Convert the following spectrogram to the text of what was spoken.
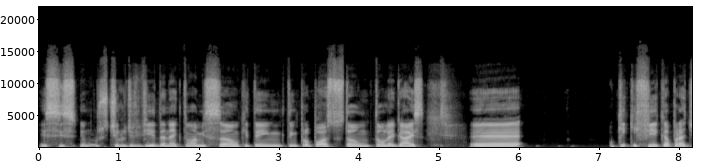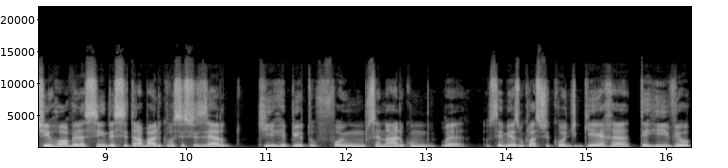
esse um estilo de vida, né, que tem uma missão, que tem, tem propósitos tão, tão legais. É, o que, que fica para ti, Robert, assim, desse trabalho que vocês fizeram, que, repito, foi um cenário, como é, você mesmo classificou, de guerra terrível,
